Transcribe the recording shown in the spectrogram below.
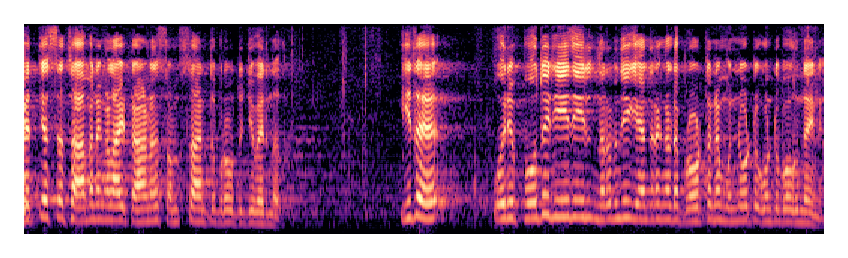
വ്യത്യസ്ത സ്ഥാപനങ്ങളായിട്ടാണ് സംസ്ഥാനത്ത് പ്രവർത്തിച്ചു വരുന്നത്. ഇത് ഒരു പൊതു രീതിയിൽ നിർമ്മിതി കേന്ദ്രങ്ങളുടെ പ്രവർത്തനം മുന്നോട്ട് കൊണ്ടുപോകുന്നതിന്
